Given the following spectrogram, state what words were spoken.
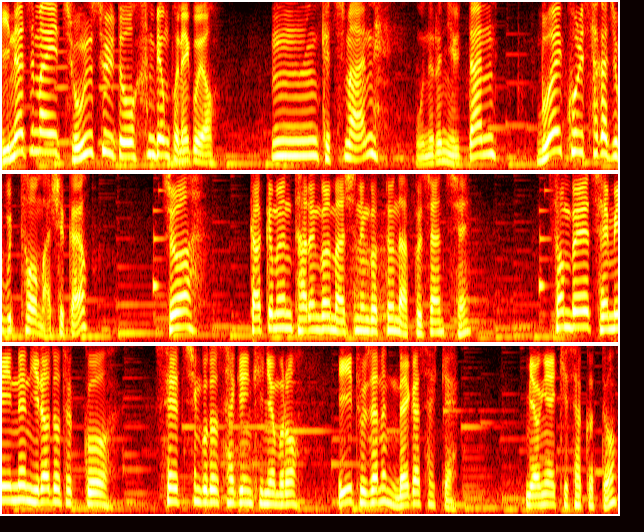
이나즈마의 좋은 술도 한 병 보내고요. 음, 그치만 오늘은 일단 무알콜 사가주부터 마실까요? 좋아. 가끔은 다른 걸 마시는 것도 나쁘지 않지. 선배의 재미있는 일화도 듣고 새 친구도 사귄 기념으로 이 두 잔은 내가 살게. 명예 기사 것도.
